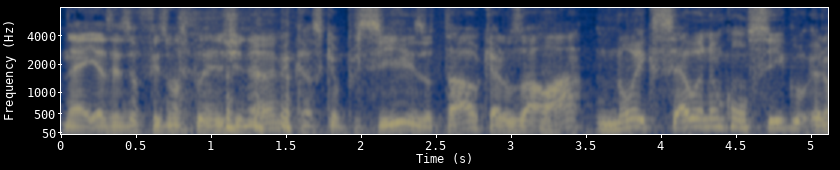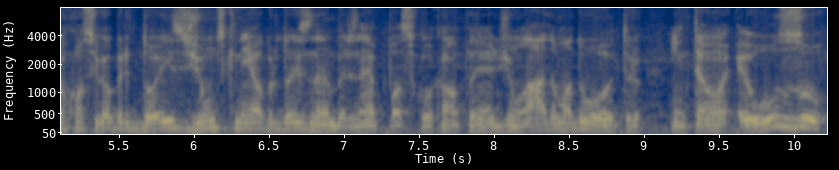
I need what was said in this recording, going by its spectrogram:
né? E às vezes eu fiz umas planilhas dinâmicas que eu preciso e tal, quero usar lá. No Excel eu não consigo, eu não consigo abrir dois juntos que nem eu abro dois Numbers, né? Eu posso colocar uma planilha de um lado e uma do outro. Então eu uso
